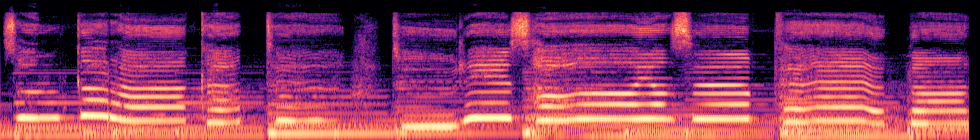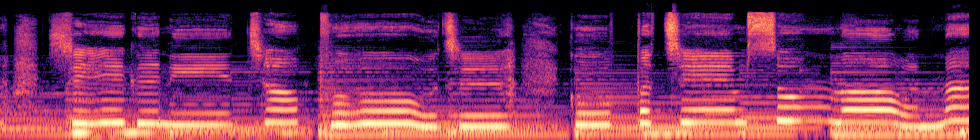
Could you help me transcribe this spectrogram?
손가락 같은 둘이서 연습했던 시그니처 포즈. 꽃받침 속 너와 나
